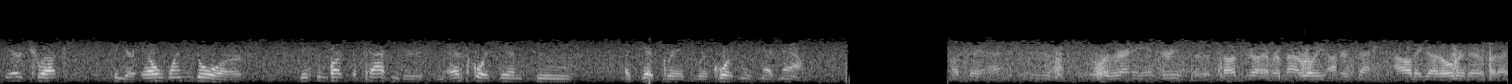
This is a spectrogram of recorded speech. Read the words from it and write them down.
spare truck to your L1 door, disembark the passengers, and escort them to a jet bridge. We're coordinating that now. Okay, and was there any injuries to the tug driver? I'm not really understanding how they got over there, but I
